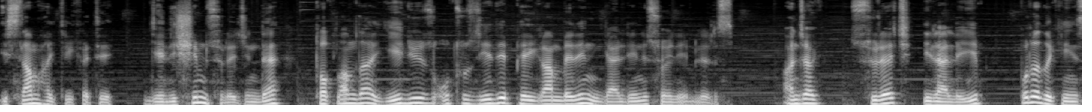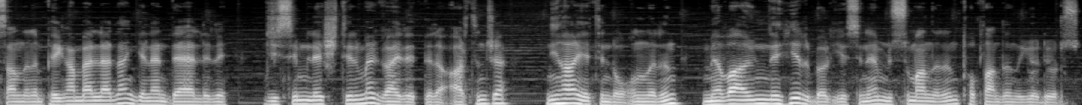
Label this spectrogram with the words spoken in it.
İslam hakikati gelişim sürecinde toplamda 737 peygamberin geldiğini söyleyebiliriz. Ancak süreç ilerleyip buradaki insanların peygamberlerden gelen değerleri cisimleştirme gayretleri artınca nihayetinde onların Mevaün Nehir bölgesine Müslümanların toplandığını görüyoruz.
